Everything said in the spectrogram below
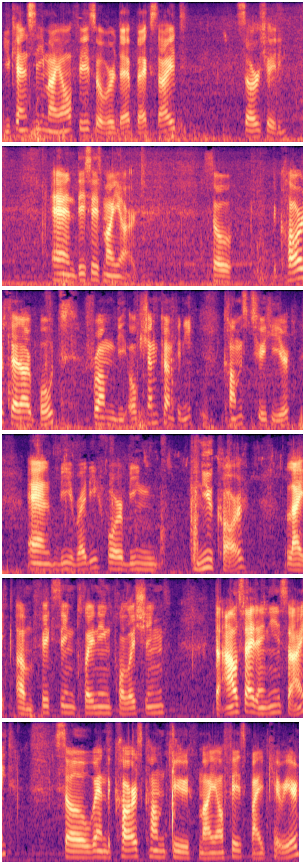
You can see my office over that backside. Solar Trading. And this is my yard. So the cars that are bought from the auction company comes to here and be ready for being new car like um, fixing, cleaning, polishing the outside and inside. So when the cars come to my office by carrier,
